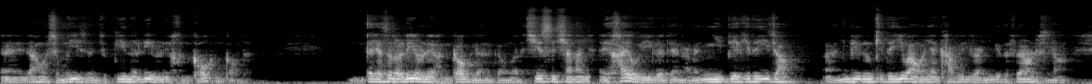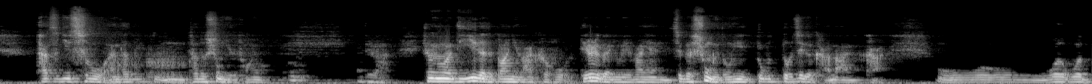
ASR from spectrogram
嗯，然后什么意思？就逼那利润率很高很高的。大家知道利润率很高，给他干嘛的？其实相当于，哎，还有一个在哪呢？你别给他一张啊，你比如给他一万块钱咖啡券，你给他分二十张，他自己吃不完，他都嗯，他都送给朋友，对吧？所以说，第一个是帮你拉客户，第二个你会发现这个送的东西都都这个卡那个卡，我我我我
